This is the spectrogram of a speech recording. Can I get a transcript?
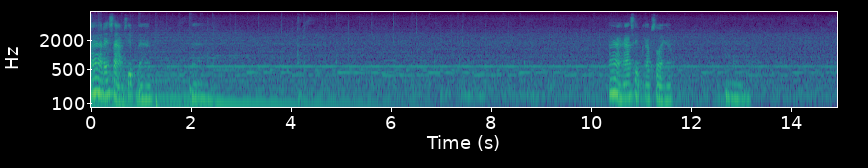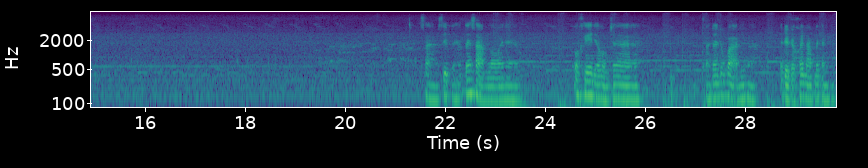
อ่าได้สามสิบนะครับอ่าห้าสิบครับ สวยครับ สามสิบนะครับได้สามร้อยนะครับ โอเค เดี๋ยวผมจะได้ลูกบาทนี้มา เดี๋ยวเดี๋ยวค่อยรับแล้วกันครับ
